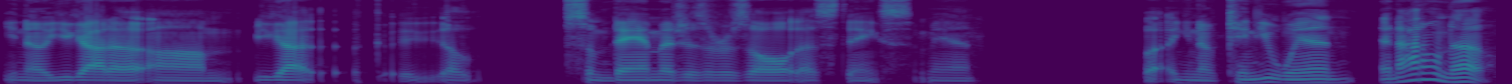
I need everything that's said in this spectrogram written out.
you know, you got a um, you got uh, uh, some damage as a result. That stinks, man. But you know, can you win? And I don't know.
